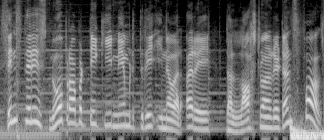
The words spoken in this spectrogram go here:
since there is no property key named 3 in our array, the last one returns false.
